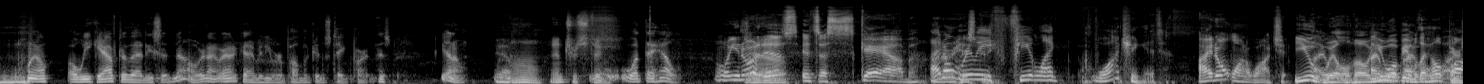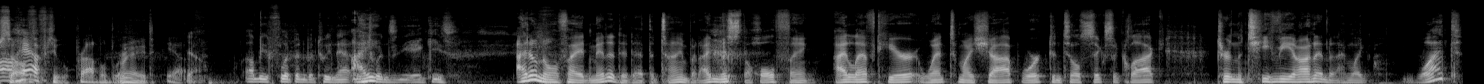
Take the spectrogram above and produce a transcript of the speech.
Mm-hmm. Well, a week after that, he said, "No, we're not, we're not going to have any Republicans take part in this." You know, Oh, interesting. what the hell? Well, you know what it Yeah. is? It's a scab. I on our don't really history. feel like watching it. I don't want to watch it. You will, will- though. I you will- won't be I able to will help watch. I'll have to, probably. Right. Yeah. Yeah, I'll be flipping between that and I- the Twins and Yankees. I don't know if I admitted it at the time, but I missed the whole thing. I left here, went to my shop, worked until six o'clock, turned the TV on, and I'm like, "What?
